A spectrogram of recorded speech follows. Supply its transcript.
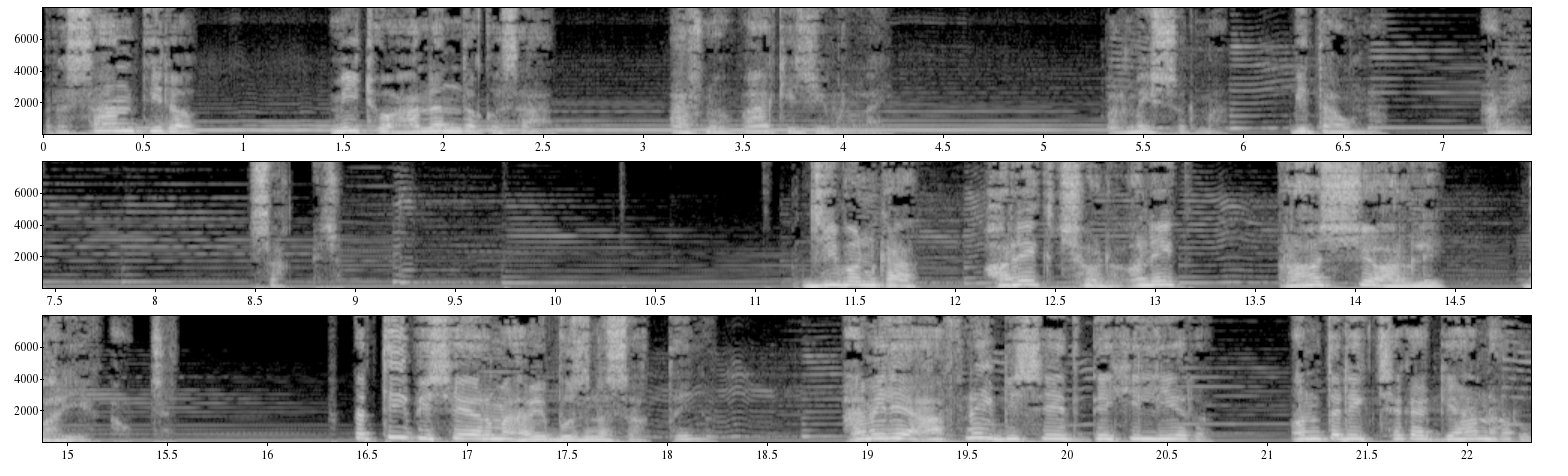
र शान्ति र मिठो आनन्दको साथ आफ्नो बाँकी जीवनलाई परमेश्वरमा बिताउन हामी सक्नेछौँ। जीवनका हरेक क्षण अनेक रहस्यहरूले भरिएका हुन्छन्। र ती विषयहरूमा हामी बुझ्न सक्दैनौँ। हामीले आफ्नै विषयदेखि लिएर अन्तरिक्षका ज्ञानहरू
